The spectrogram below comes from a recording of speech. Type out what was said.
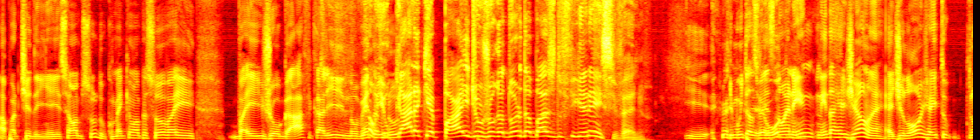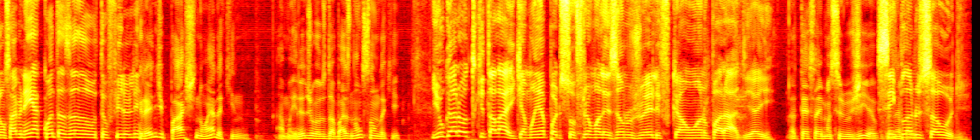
a partida. E isso é um absurdo. Como é que uma pessoa vai, vai jogar, ficar ali 90 Não, e minutos? o cara que é pai de um jogador da base do Figueirense, velho. E, E muitas vezes não é outro- nem, nem da região, né? É de longe, aí tu, tu não sabe nem a quantas anda o teu filho ali. Grande parte não é daqui, né? A maioria dos jogadores da base não são daqui. E o garoto que tá lá e que amanhã pode sofrer uma lesão no joelho e ficar um ano parado. E aí? Até sair uma cirurgia. por Sem exemplo. plano de saúde.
